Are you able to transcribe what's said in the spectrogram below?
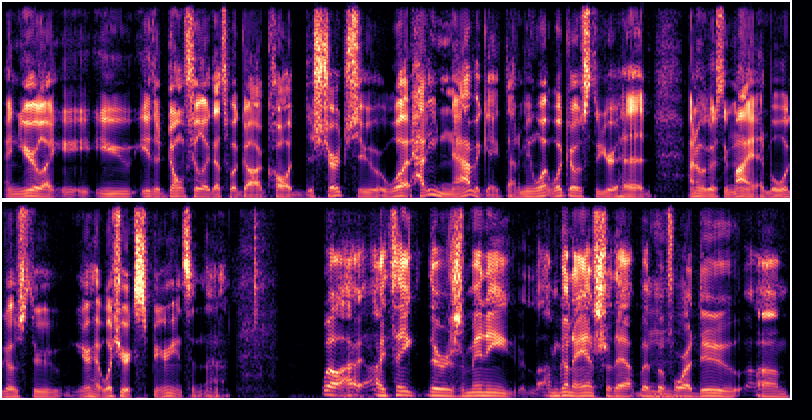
And you're like, you either don't feel like that's what God called this church to, or what? How do you navigate that? I mean, what what goes through your head? I know what goes through my head, but what goes through your head? What's your experience in that? Well, I, I think there's many. I'm going to answer that, but mm-hmm. before I do, um,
